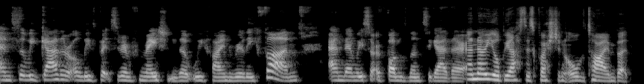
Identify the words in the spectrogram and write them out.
And so we gather all these bits of information that we find really fun, and then we sort of bundle them together. I know you'll be asked this question all the time, but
